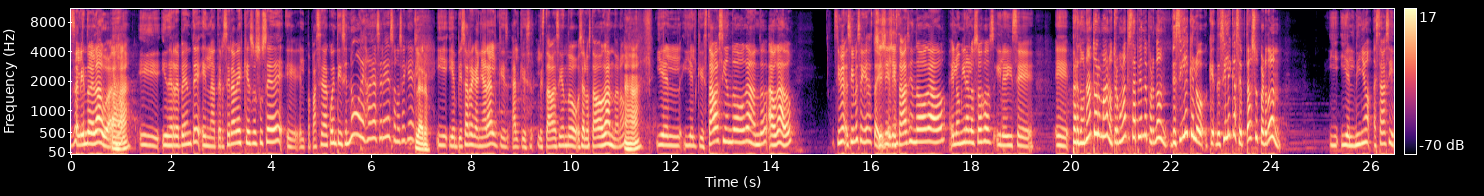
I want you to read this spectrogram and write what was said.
Saliendo del agua, ¿no? Y, y de repente en la tercera vez que eso sucede, eh, el papá se da cuenta y dice, no, deja de hacer eso, no sé qué. Claro. Y, y empieza a regañar al que, al que le estaba haciendo, o sea, lo estaba ahogando, ¿no? Ajá. Y el, y el que estaba siendo ahogando, ahogado, ¿sí me, sí me seguías hasta ahí? Sí, sí, el que estaba siendo ahogado, él lo mira a los ojos y le dice, eh, perdona a tu hermano, tu hermano te está pidiendo perdón, decirle que, lo, que, decirle que aceptas su perdón. Y, y el niño estaba así,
